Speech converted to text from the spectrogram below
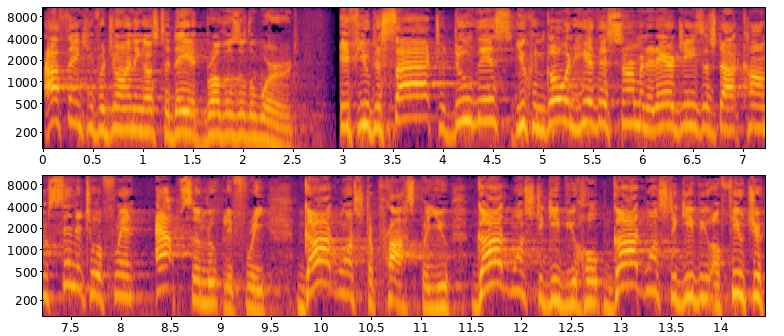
I thank you for joining us today at Brothers of the Word. If you decide to do this, you can go and hear this sermon at airjesus.com. Send it to a friend absolutely free. God wants to prosper you. God wants to give you hope. God wants to give you a future.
